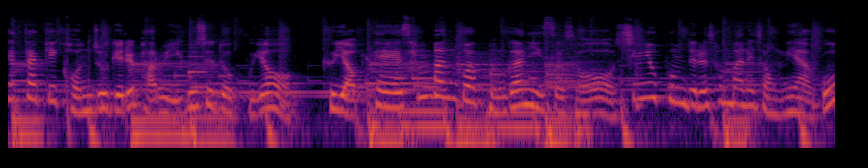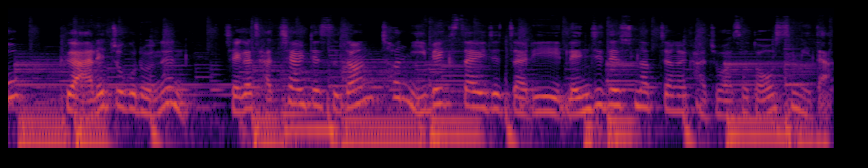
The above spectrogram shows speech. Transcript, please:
세탁기 건조기를 바로 이곳에 뒀고요. 그 옆에 선반과 공간이 있어서 식료품들을 선반에 정리하고 그 아래쪽으로는 제가 자취할 때 쓰던 1200 사이즈짜리 렌지대 수납장을 가져와서 넣었습니다.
